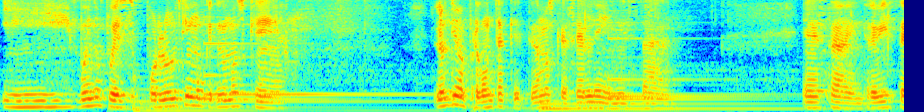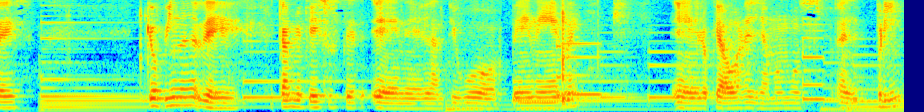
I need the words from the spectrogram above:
Y bueno, pues por lo último que tenemos que... La última pregunta que tenemos que hacerle en esta, en esta entrevista es, ¿qué opina del cambio que hizo usted en el antiguo PNR, eh, lo que ahora llamamos el PRI?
